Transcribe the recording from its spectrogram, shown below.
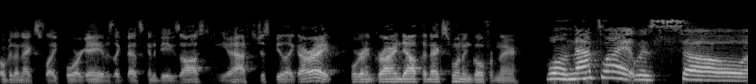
over the next like four games, like that's going to be exhausting. You have to just be like, all right, we're going to grind out the next one and go from there. Well, and that's why it was so,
